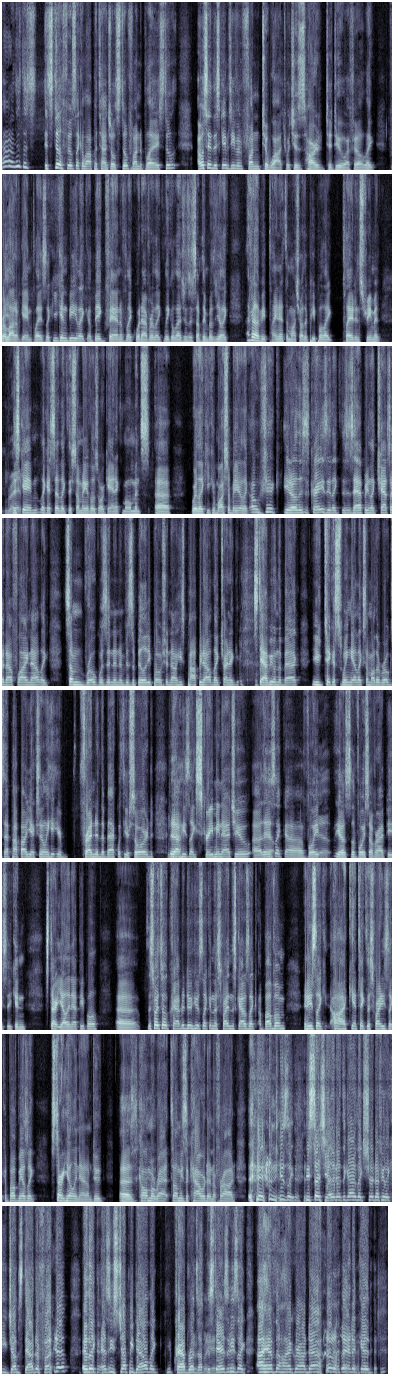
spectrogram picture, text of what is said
I don't know, this, this, it still feels like a lot of potential. It's still fun to play. Still, I would say this game's even fun to watch, which is hard to do. I feel like for a lot of gameplays, like you can be like a big fan of like whatever, like League of Legends or something, but you're like, I'd rather be playing it than watch other people like play it and stream it. right. This game, like I said, like there's so many of those organic moments uh, where like you can watch somebody, you're like, oh shit, you know, this is crazy. Like this is happening. Like traps are now flying out. Like some rogue was in an invisibility potion. Now he's popping out, like trying to stab you in the back. You take a swing at like some other rogues that pop out. You accidentally hit your friend in the back with your sword. Now yeah. he's like screaming at you. Uh, there's like a voice, Yeah. you know, it's the voice over IP, so you can start yelling at people. Uh, this is what I told Crab to do. He was like in this fight, and this guy was like above him, and he's like, "Oh, I can't take this fight." He's like above me. I was like, "Start yelling at him, dude." Uh, call him a rat. Tell him he's a coward and a fraud. and he's like, he starts yelling at the guy. Like, sure enough, he like he jumps down to fight him, and like as he's jumping down, like Crab runs up the stairs, and he's like, "I have the high ground now," and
